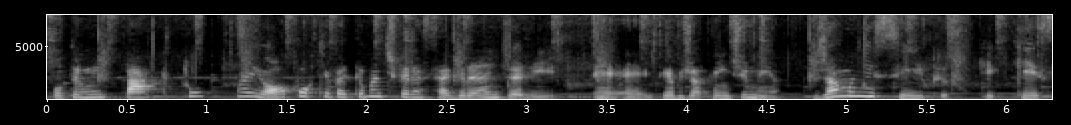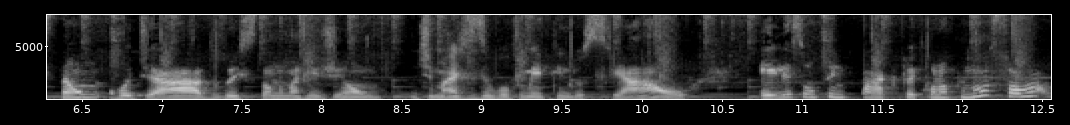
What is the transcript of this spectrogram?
vão ter um impacto maior, porque vai ter uma diferença grande ali é, é, em termos de atendimento. Já municípios que, que estão rodeados ou estão numa região de mais desenvolvimento industrial, eles vão ter impacto econômico não só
